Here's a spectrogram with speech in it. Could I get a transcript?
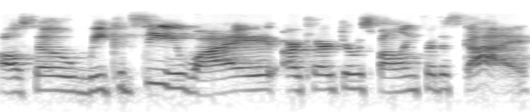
also we could see why our character was falling for this guy.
